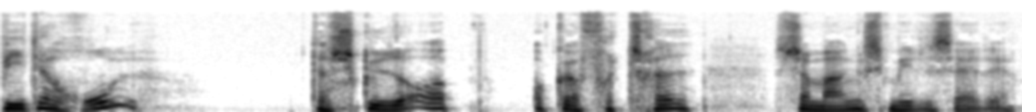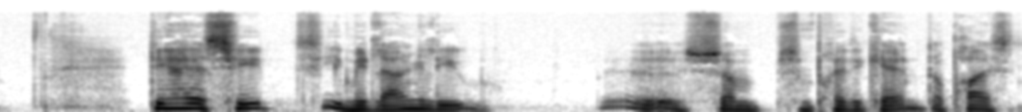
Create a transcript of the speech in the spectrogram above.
bitter rod, der skyder op og gør fortræd, så mange smittes af det. Det har jeg set i mit lange liv, øh, som, som prædikant og præst,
